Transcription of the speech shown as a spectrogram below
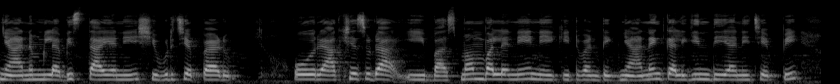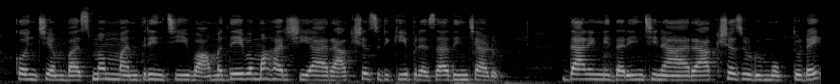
జ్ఞానం లభిస్తాయని శివుడు చెప్పాడు. ఓ రాక్షసుడా ఈ భస్మం వల్లనే నీకు ఇటువంటి జ్ఞానం కలిగింది అని చెప్పి కొంచెం భస్మం మంత్రించి వామదేవ మహర్షి ఆ రాక్షసుడికి ప్రసాదించాడు. దానిని ధరించిన ఆ రాక్షసుడు ముక్తుడై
